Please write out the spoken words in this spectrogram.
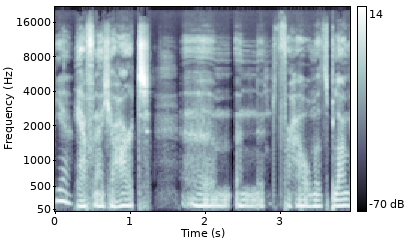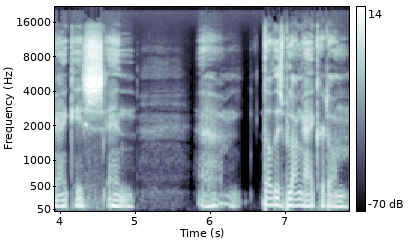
Ja. Ja, vanuit je hart. Ehm, een, een verhaal omdat het belangrijk is. En ehm, dat is belangrijker dan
